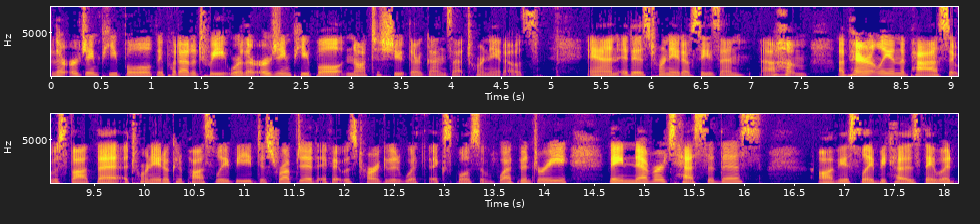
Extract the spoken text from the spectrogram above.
they're urging people, they put out a tweet where they're urging people not to shoot their guns at tornadoes. And it is tornado season. Um, apparently in the past, it was thought that a tornado could possibly be disrupted if it was targeted with explosive weaponry. They never tested this, obviously, because they would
